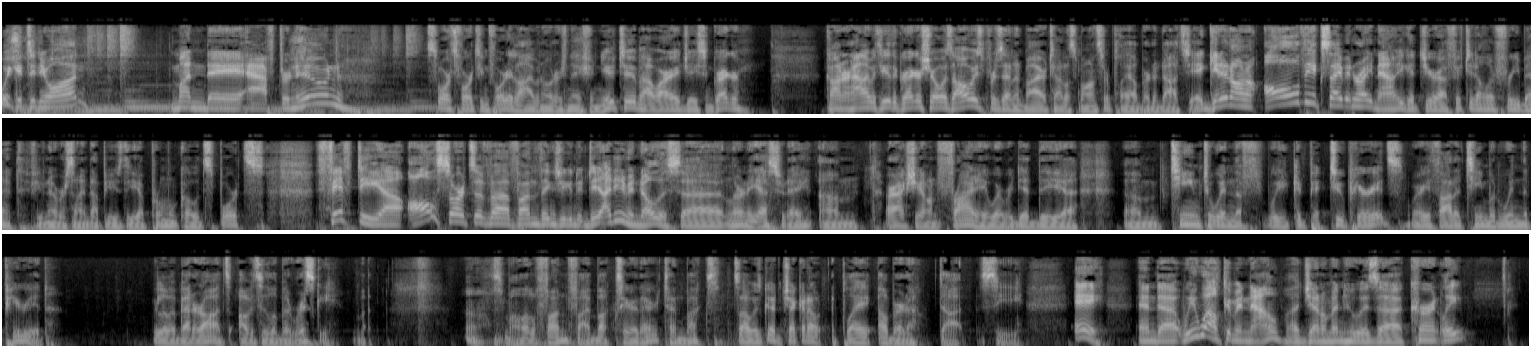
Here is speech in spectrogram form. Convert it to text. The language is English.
We continue on Monday afternoon. Sports 1440 live on Oilers Nation YouTube. How are you? Jason Gregor. Connor Halley with you. The Gregor Show is always presented by our title sponsor, PlayAlberta.ca. Get in on all the excitement right now. You get your uh, $50 free bet. If you've never signed up, use the uh, promo code SPORTS50. Uh, all sorts of uh, fun things you can do. I didn't even know this. Uh, learned it yesterday, um, or actually on Friday, where we did the uh, um, team to win the. We could pick two periods where you thought a team would win the period. A little bit better odds. Obviously, a little bit risky, but Oh, small little fun. Five bucks here there, ten bucks. It's always good. Check it out at playalberta.ca. And uh, we welcome in now a gentleman who is uh, currently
